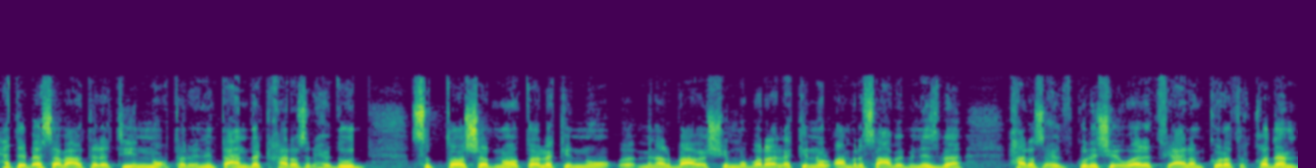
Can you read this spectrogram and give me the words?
هتبقى 37 نقطة لأن أنت عندك حرس الحدود 16 نقطة لكنه من 24 مباراة لكنه الأمر صعب بالنسبة حرس الحدود. كل شيء وارد في عالم كرة القدم.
